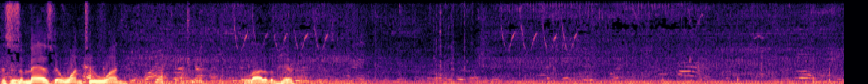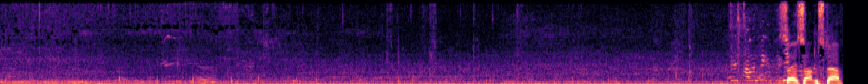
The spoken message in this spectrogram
This is a Mazda 121. A lot of them here. Say something, Steph.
